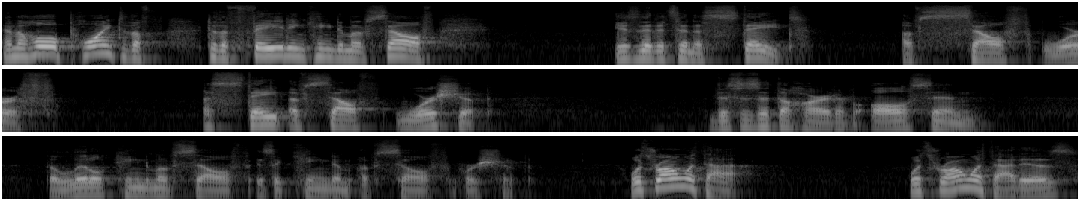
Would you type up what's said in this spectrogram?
And the whole point to the, to the fading kingdom of self is that it's in a state of self worth, a state of self worship. This is at the heart of all sin. The little kingdom of self is a kingdom of self worship. What's wrong with that? What's wrong with that is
